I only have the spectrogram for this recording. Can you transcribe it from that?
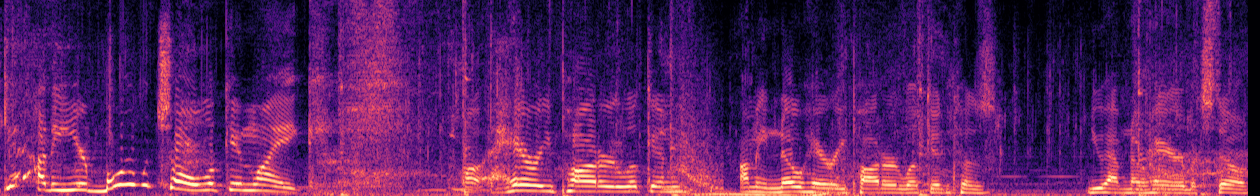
Get out of here, boy, what y'all looking like? Uh, Harry Potter looking. I mean, no Harry Potter looking, because you have no hair, but still.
